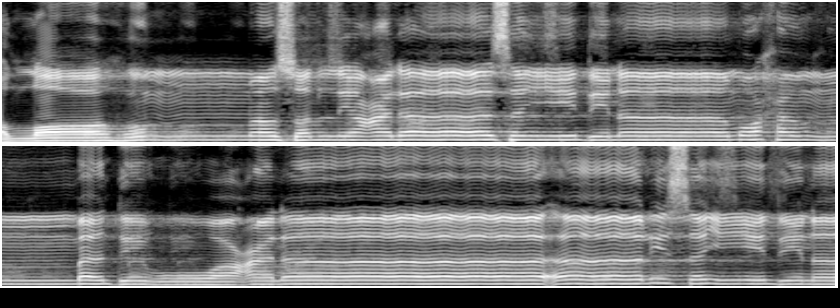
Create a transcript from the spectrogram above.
اللهم صل على سيدنا محمد وعلى آل سيدنا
